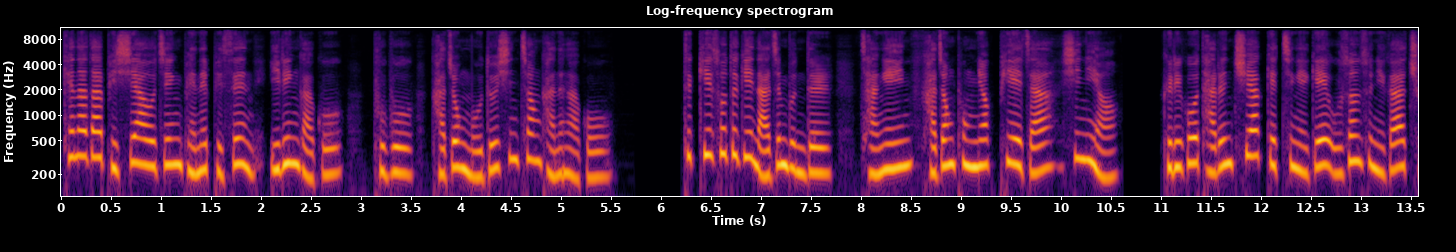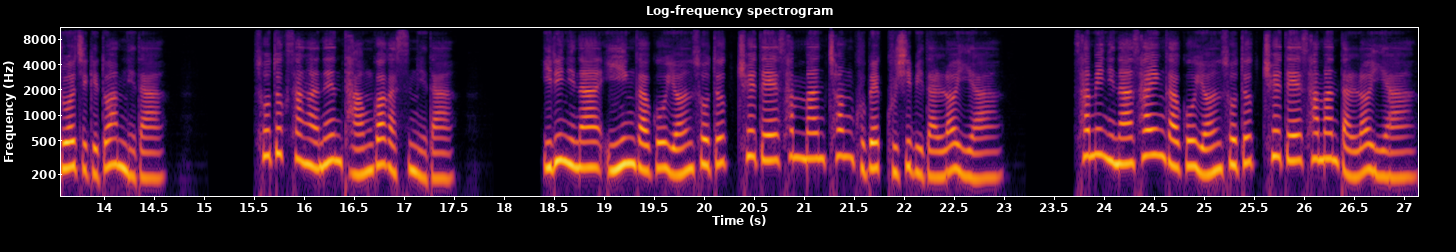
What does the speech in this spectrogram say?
캐나다 BC 하우징 베네핏은 1인 가구 부부, 가족 모두 신청 가능하고 특히 소득이 낮은 분들, 장애인, 가정폭력 피해자, 시니어, 그리고 다른 취약계층에게 우선순위가 주어지기도 합니다. 소득 상한은 다음과 같습니다. 1인이나 2인 가구 연소득 최대 3만 1,992달러 이하. 3인이나 4인 가구 연소득 최대 4만 달러 이하.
